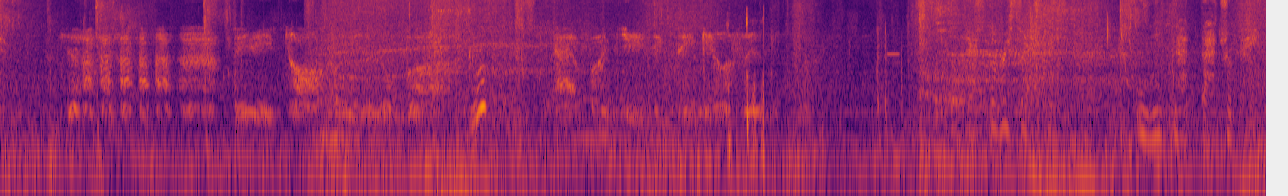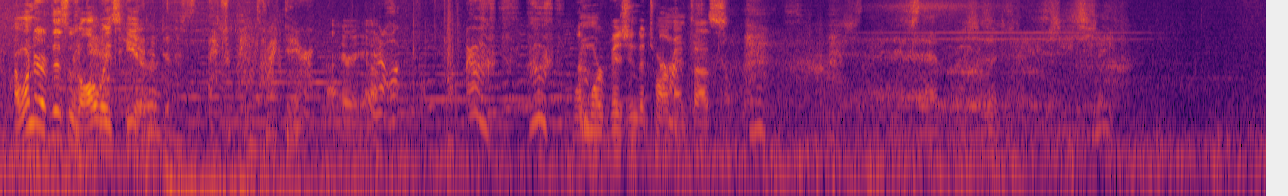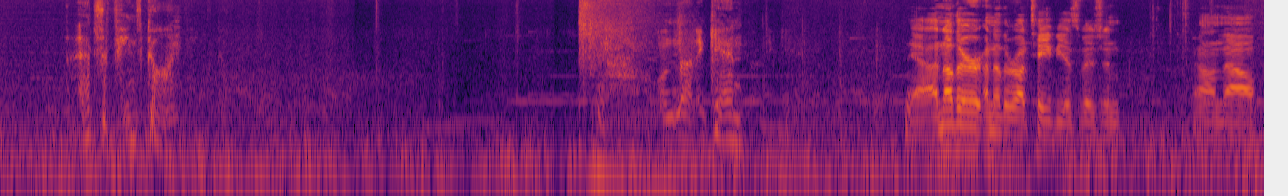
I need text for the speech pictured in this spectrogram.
Big talk, little bug. Have fun chasing pink elephants. There's the research station. Need that atropine. I wonder if this was always here. This atropine's right there. Oh, here we go. One more vision to torment us. Atropine's gone. Well, not again. Yeah, another another Octavius vision. Oh no.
